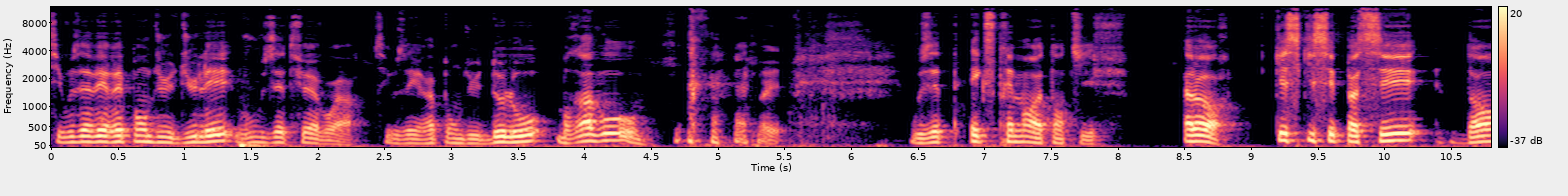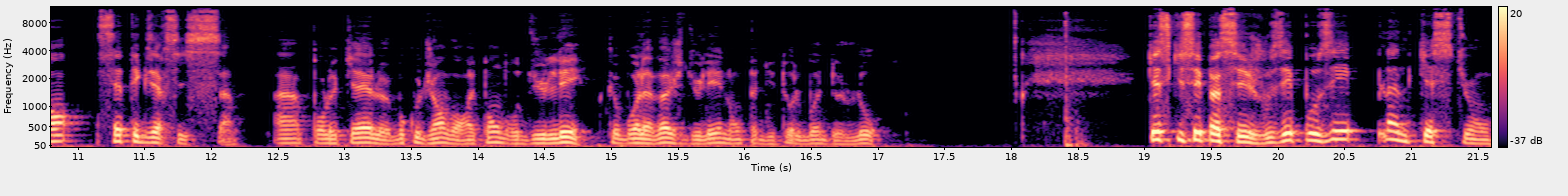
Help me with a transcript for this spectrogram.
Si vous avez répondu du lait, vous vous êtes fait avoir. Si vous avez répondu de l'eau, bravo Vous êtes extrêmement attentif. Alors, qu'est-ce qui s'est passé dans cet exercice hein, pour lequel beaucoup de gens vont répondre du lait. Que boit la vache du lait Non, pas du tout, elle boit de l'eau. Qu'est-ce qui s'est passé? Je vous ai posé plein de questions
